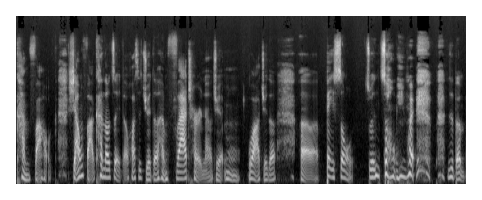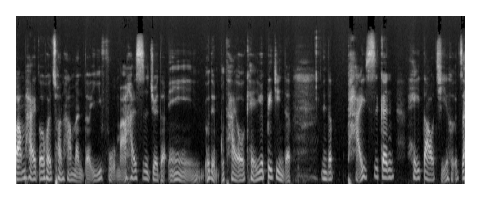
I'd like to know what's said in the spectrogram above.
看法哈、想法。看到这里的话，是觉得很 flatter 呢，觉得嗯哇，觉得呃备受尊重，因为日本帮派都会穿他们的衣服嘛，还是觉得嗯有点不太 OK，因为毕竟你的你的。牌是跟黑道结合在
